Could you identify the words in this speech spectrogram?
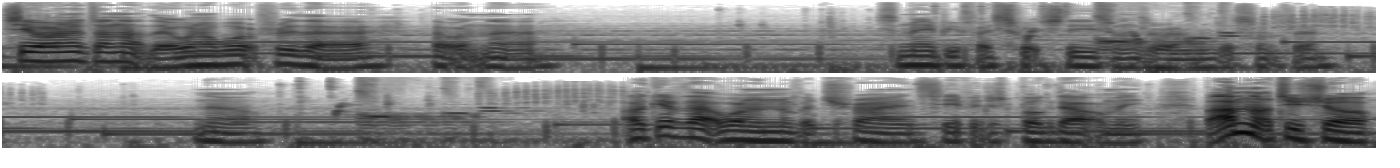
See when I've done that though, when I walked through there, that one there. So maybe if I switch these ones around or something. No. I'll give that one another try and see if it just bugged out on me. But I'm not too sure.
